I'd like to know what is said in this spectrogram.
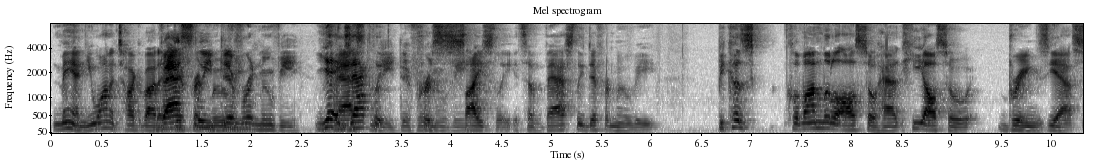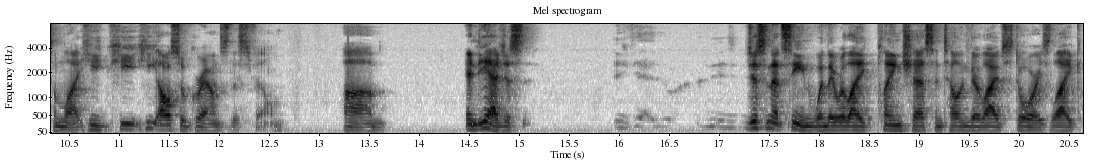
man, you want to talk about a Vastly different movie. different movie. Yeah, Vastly exactly. Different movie. Precisely. It's a vastly different movie because Cleavon Little also has he also brings yeah some light. he he he also grounds this film, um, and yeah just just in that scene when they were like playing chess and telling their life stories like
